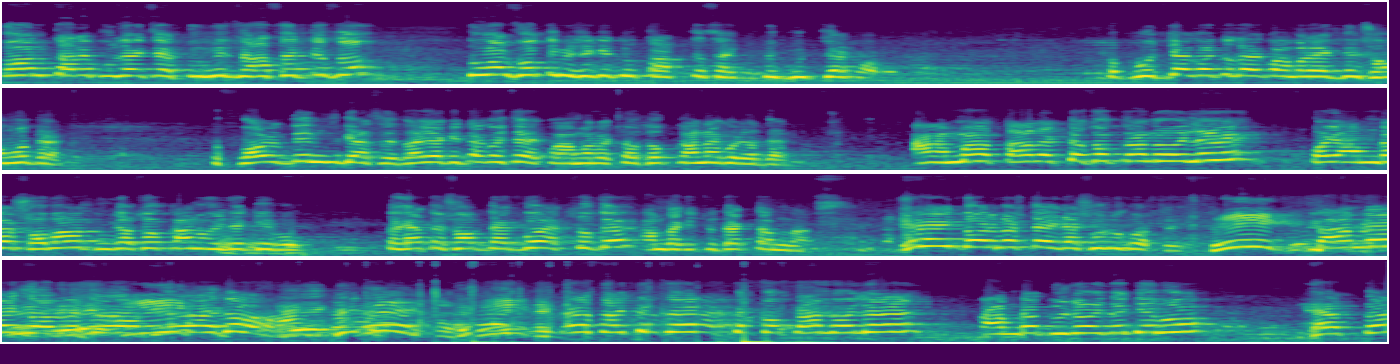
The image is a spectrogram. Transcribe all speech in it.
তখন তারে বুঝাইছে তুমি যা চাইতেছো তোমার প্রতিবেশী কিন্তু তারতে চাইবে তুই বুঝা করো। তো বুঝা করতে দেখো আমার একদিন সময় দেন। তো পরের দিন গেছে যাইয়া কিটা কইছে আমার একটা চোখ কানা করে দেন। আমার তার একটা চোখ কান হইলে ওই আমরা সবার দুটা চোখ কান হইলে দিব তো হাতে সব দেখব এক চোখে আমরা কিছু দেখতাম না। এই দরবেশটা এটা শুরু করছে। ঠিক। আমরা এই চাইতেছে একটা চোখ কান হইলে আমরা দুজনে দেখিব হেডটা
